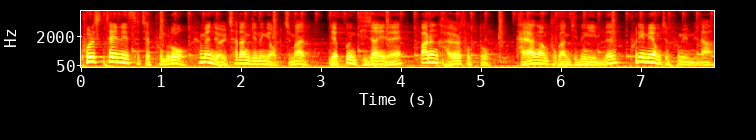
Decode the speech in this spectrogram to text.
풀 스테인리스 제품으로 표면 열 차단 기능이 없지만 예쁜 디자인에 빠른 가열 속도, 다양한 부관 기능이 있는 프리미엄 제품입니다.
